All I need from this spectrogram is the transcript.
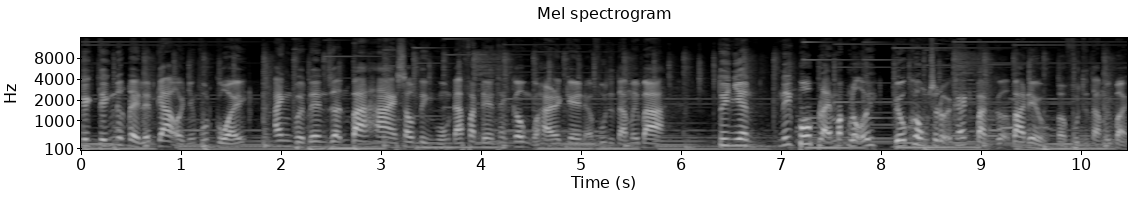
Kịch tính được đẩy lên cao ở những phút cuối, Anh vượt lên dẫn 3-2 sau tình huống đá phạt đền thành công của Harry Kane ở phút thứ 83. Tuy nhiên, Nick Pope lại mắc lỗi, biếu không cho đội khách bàn gỡ 3 đều ở phút thứ 87.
